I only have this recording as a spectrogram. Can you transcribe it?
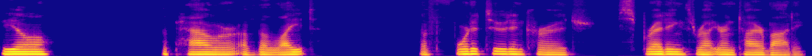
Feel the power of the light of fortitude and courage spreading throughout your entire body.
